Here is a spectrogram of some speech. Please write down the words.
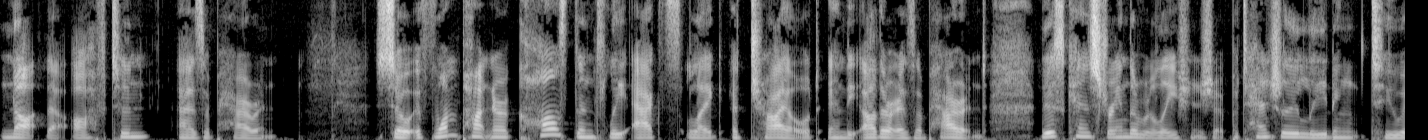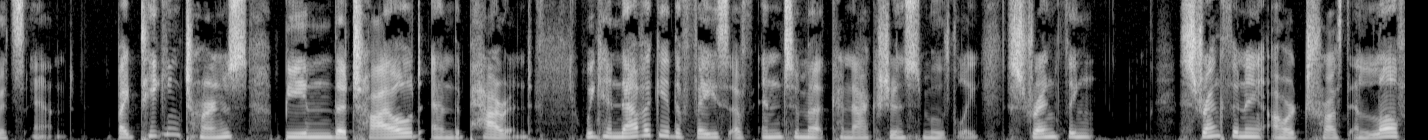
not that often as a parent. So, if one partner constantly acts like a child and the other as a parent, this can strain the relationship, potentially leading to its end. By taking turns being the child and the parent, we can navigate the phase of intimate connection smoothly, strengthening strengthening our trust and love,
